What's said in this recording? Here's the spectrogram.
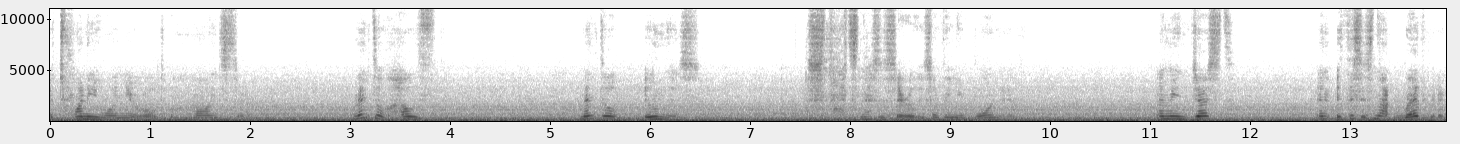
A 21 year old a monster? Mental health, mental illness, it's not necessarily something you're born in. I mean, just, and this is not rhetoric.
